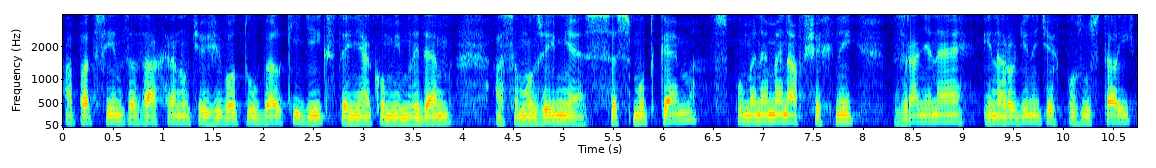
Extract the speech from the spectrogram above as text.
a patří jim za záchranu těch životů velký dík, stejně jako mým lidem. A samozřejmě se smutkem vzpomeneme na všechny zraněné i na rodiny těch pozůstalých,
